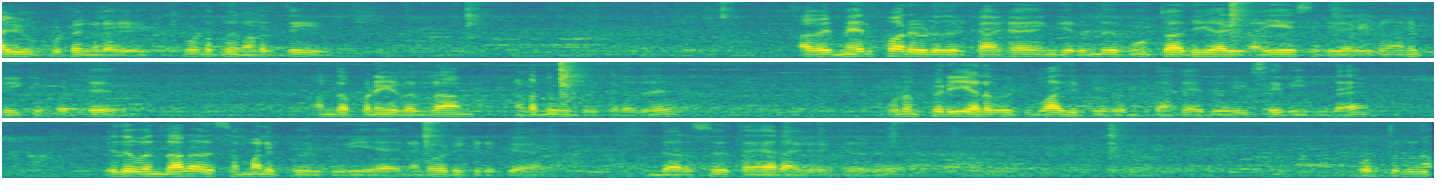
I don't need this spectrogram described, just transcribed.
ஆய்வுக் கூட்டங்களை கூட்டத்தை நடத்தி அதை மேற்பார்வையிடுவதற்காக இங்கிருந்து மூத்த அதிகாரிகள் ஐஏஎஸ் அதிகாரிகள் அனுப்பி வைக்கப்பட்டு அந்த பணிகள் எல்லாம் நடந்து கொண்டிருக்கிறது. ஒன்றும் பெரிய அளவுக்கு பாதிப்பு வந்ததாக இதுவரை செய்தி இல்லை எது வந்தாலும் அதை சமாளிப்பதற்குரிய நடவடிக்கை எடுக்க இந்த அரசு தயாராக இருக்கிறது. ஒருத்தர்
